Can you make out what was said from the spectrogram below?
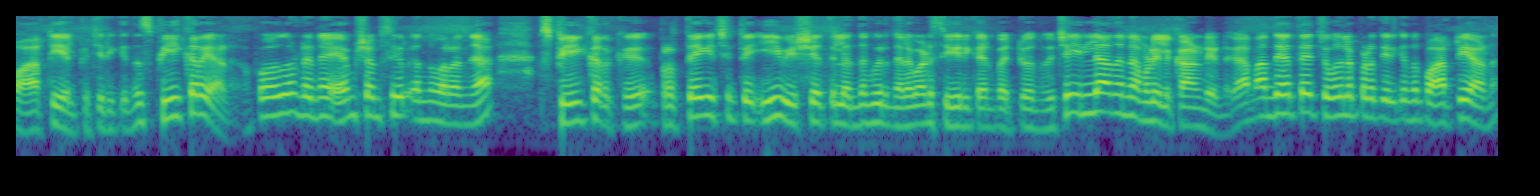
പാർട്ടി ഏൽപ്പിച്ചിരിക്കുന്നത് സ്പീക്കറെയാണ്. അപ്പോൾ അതുകൊണ്ട് തന്നെ എം ഷംസീർ എന്ന് പറഞ്ഞ സ്പീക്കർക്ക് പ്രത്യേകിച്ചിട്ട് ഈ വിഷയത്തിൽ എന്തെങ്കിലും ഒരു നിലപാട് സ്വീകരിക്കാൻ പറ്റുമെന്ന് വെച്ചാൽ ഇല്ല എന്ന് തന്നെ നമ്മളിൽ കാണേണ്ടതുണ്ട് കാരണം അദ്ദേഹത്തെ ചുമതലപ്പെടുത്തിയിരിക്കുന്ന പാർട്ടിയാണ്.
